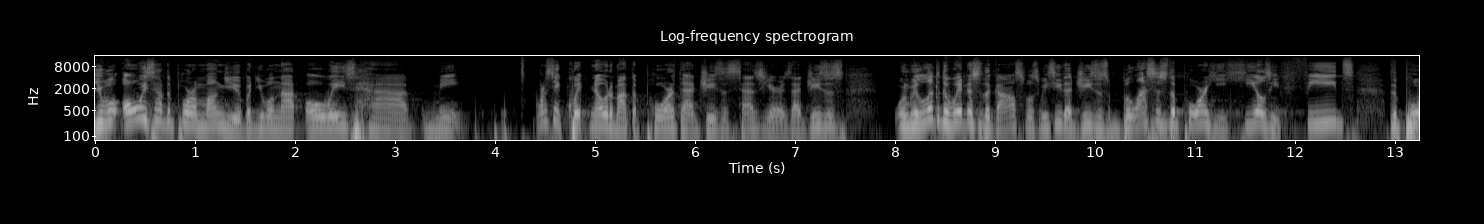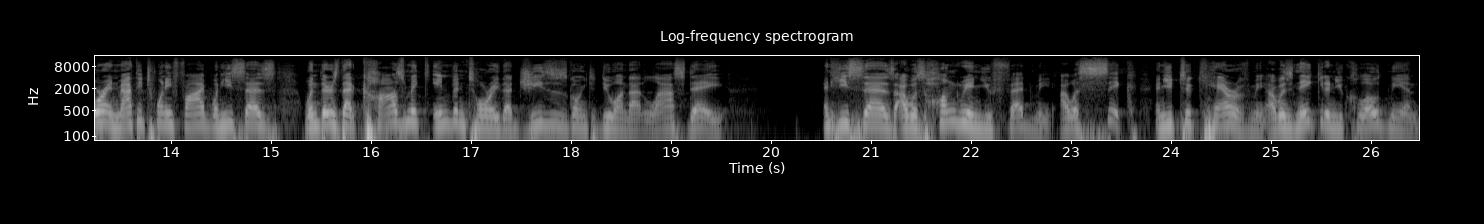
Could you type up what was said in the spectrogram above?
You will always have the poor among you, but you will not always have me. I want to say a quick note about the poor that Jesus says here is that Jesus, when we look at the witness of the Gospels, we see that Jesus blesses the poor, he heals, he feeds the poor. In Matthew 25, when he says, when there's that cosmic inventory that Jesus is going to do on that last day, and he says, I was hungry and you fed me. I was sick and you took care of me. I was naked and you clothed me. And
